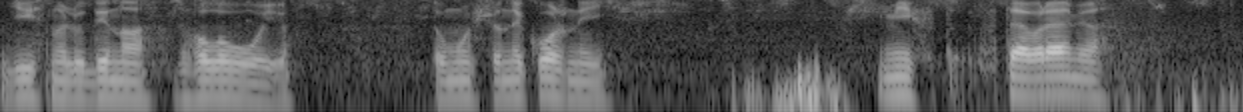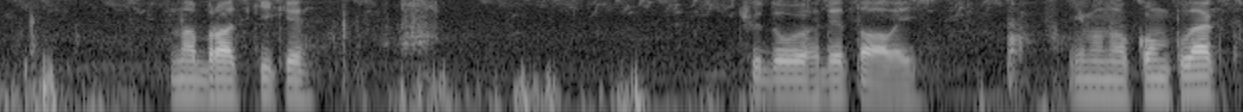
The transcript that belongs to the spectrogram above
дійсно людина з головою. Тому що не кожний міг в те время набрати скільки чудових деталей. Іменно комплект.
